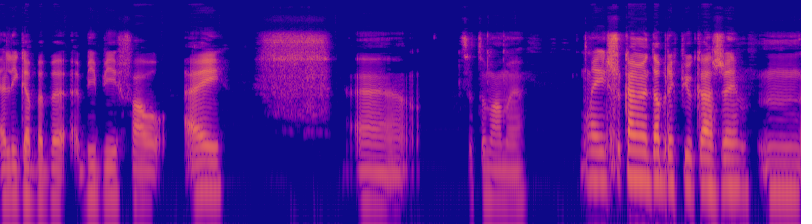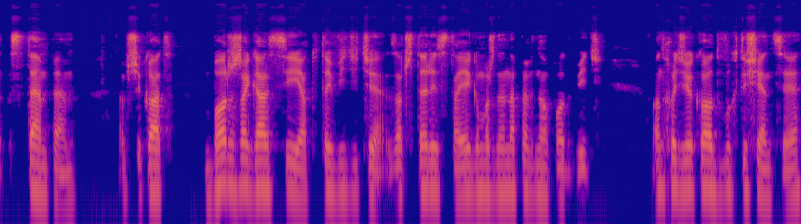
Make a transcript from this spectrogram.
Liga BB, BBVA. E, co tu mamy? No i szukamy dobrych piłkarzy mm, z tempem. Na przykład Borja Garcia, tutaj widzicie za 400, jego można na pewno podbić. On chodzi około 2000,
